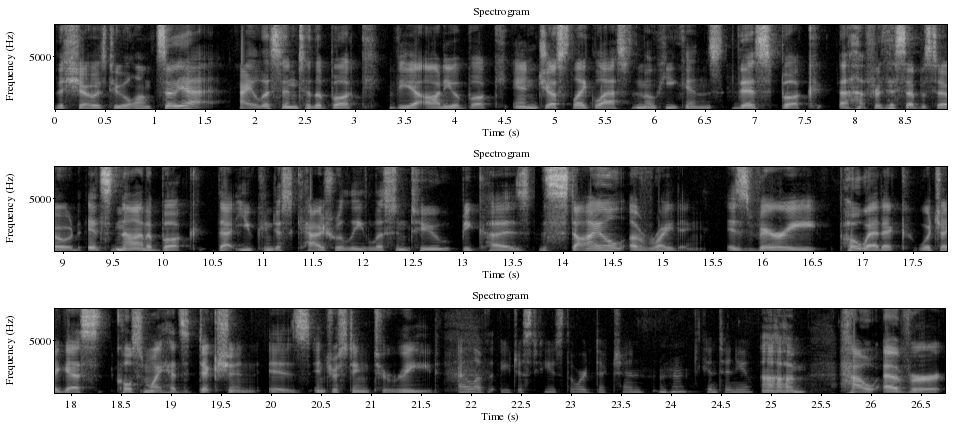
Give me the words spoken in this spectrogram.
the show is too long. So yeah, I listened to the book via audiobook, and just like Last of the Mohicans, this book uh, for this episode, it's not a book that you can just casually listen to because the style of writing is very poetic, which I guess Colson Whitehead's diction is interesting to read. I love that you just used the word diction. Mm-hmm. Continue. Um, however,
